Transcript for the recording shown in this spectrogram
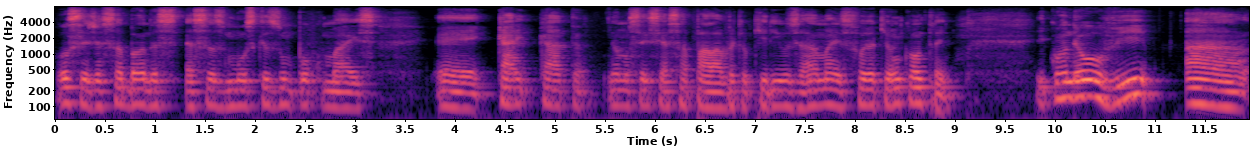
ou seja, essa bandas, essas músicas um pouco mais é, caricata. Eu não sei se é essa palavra que eu queria usar, mas foi a que eu encontrei. E quando eu ouvi a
